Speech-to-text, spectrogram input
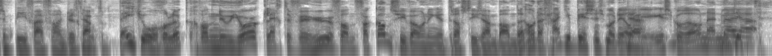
SP 500 ja. komt een beetje ongelukkig. Want New York legt de verhuur van vakantiewoningen drastisch aan banden. Oh, daar gaat je businessmodel ja. weer. Eerst corona, nu nou dit.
